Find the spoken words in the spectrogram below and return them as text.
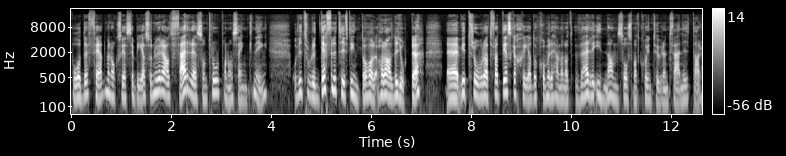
både Fed men också ECB. Så nu är det allt färre som tror på någon sänkning. Och vi tror det definitivt inte och har, har aldrig gjort det. Eh, vi tror att för att det ska ske då kommer det hända något värre innan så som att konjunkturen tvärnitar.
